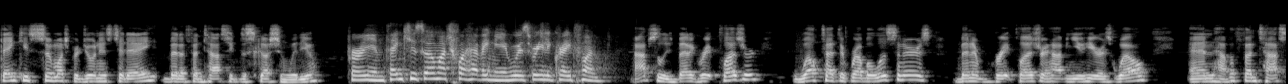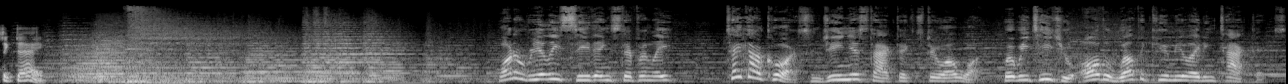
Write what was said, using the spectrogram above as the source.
thank you so much for joining us today. Been a fantastic discussion with you. Brilliant. Thank you so much for having me. It was really great fun. Absolutely. It's been a great pleasure. Wealth Tactic Rebel listeners, been a great pleasure having you here as well, and have a fantastic day. Want to really see things differently? Take our course, Ingenious Tactics 201, where we teach you all the wealth accumulating tactics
